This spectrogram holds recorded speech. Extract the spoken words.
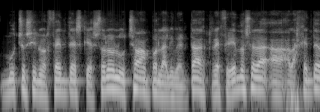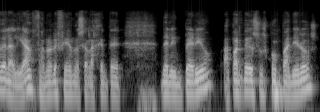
muchos inocentes que solo luchaban por la libertad, refiriéndose a la gente de la alianza, no refiriéndose a la gente del imperio, aparte de sus compañeros.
